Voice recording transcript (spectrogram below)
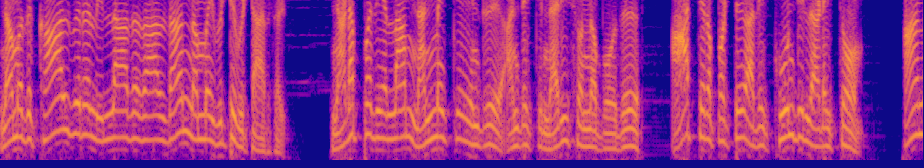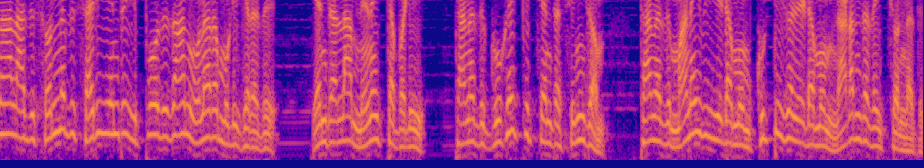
நமது கால் விரல் இல்லாததால் தான் நம்மை விட்டு விட்டார்கள். நடப்பதெல்லாம் நன்மைக்கே என்று அன்றைக்கு நரி சொன்னபோது ஆத்திரப்பட்டு அதை கூண்டில் அடைத்தோம். ஆனால் அது சொன்னது சரி என்று இப்போதுதான் உணர முடிகிறது என்றெல்லாம் நினைத்தபடி தனது குகைக்கு சென்ற சிங்கம் தனது மனைவியிடமும் குட்டிகளிடமும் நடந்ததை சொன்னது.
